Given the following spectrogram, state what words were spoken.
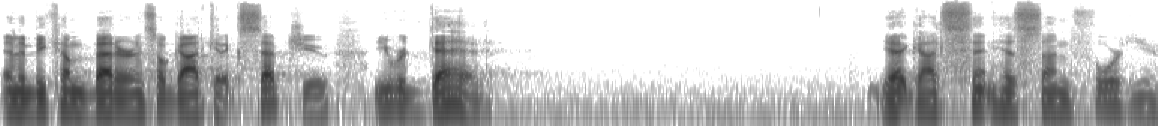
and then become better, and so God could accept you. You were dead. Yet God sent his son for you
